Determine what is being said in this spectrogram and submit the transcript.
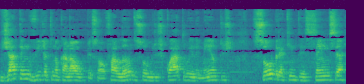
Já tem um vídeo aqui no canal, pessoal, falando sobre os quatro elementos, sobre a quintessência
